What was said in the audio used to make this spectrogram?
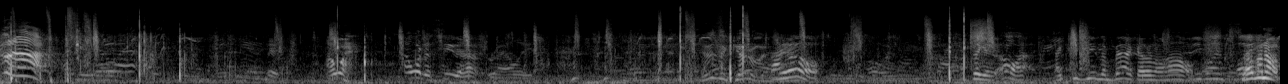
Ah! I want, I want to see that rally. It was a good one. I know. I'm thinking, oh, I, I keep getting them back. I don't know how. Seven up.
